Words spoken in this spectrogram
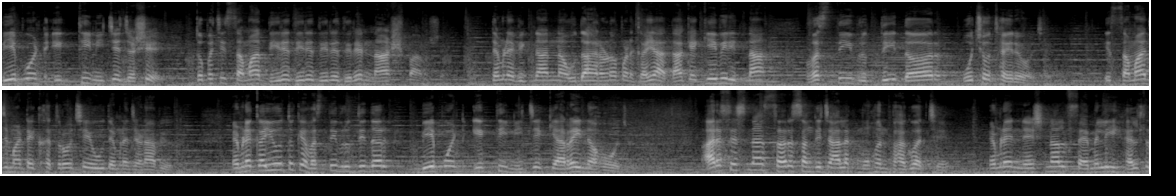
બે પોઈન્ટ એકથી નીચે જશે, તો પછી સમાજ ધીરે ધીરે ધીરે ધીરે નાશ પામશે. તેમણે વિજ્ઞાનના ઉદાહરણો પણ કહ્યા હતા કે કેવી રીતના વસ્તી વૃદ્ધિ દર ઓછો થઈ રહ્યો છે. એ સમાજ માટે ખતરો છે એવું તેમણે જણાવ્યું હતું. એમણે કહ્યું હતું કે વસ્તી વૃદ્ધિ દર બે પોઈન્ટ એકથી નીચે ક્યારેય ન હોવો જોઈએ. આરએસએસના સરસંઘચાલક મોહન ભાગવત છે. એમણે નેશનલ ફેમિલી હેલ્થ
